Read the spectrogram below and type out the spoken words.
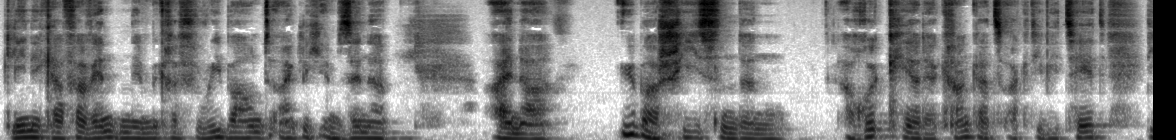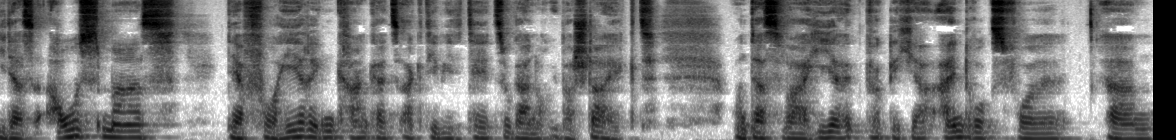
Kliniker verwenden den Begriff Rebound eigentlich im Sinne einer überschießenden Rückkehr der Krankheitsaktivität, die das Ausmaß der vorherigen Krankheitsaktivität sogar noch übersteigt. Und das war hier wirklich ja eindrucksvoll ähm,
